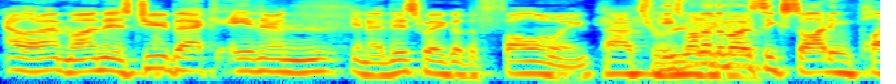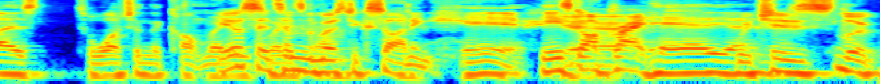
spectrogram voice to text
Hell, I don't mind. There's due back either in you know this week or the following. That's he's one of the really most exciting players to watch in the comp. when He he's- also had some he's of the most exciting hair. He's got great hair. Yeah, which is look,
